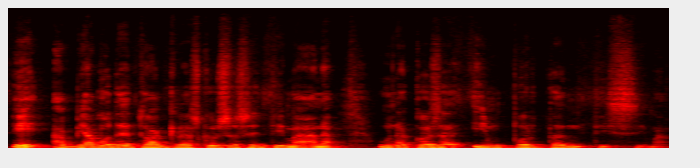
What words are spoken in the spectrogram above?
e abbiamo detto anche la scorsa settimana una cosa importantissima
